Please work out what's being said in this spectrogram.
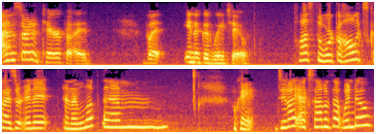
I'm sort of terrified, but in a good way too. Plus, the Workaholics guys are in it, and I love them. Okay, did I X out of that window?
